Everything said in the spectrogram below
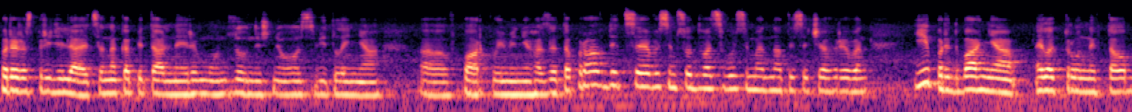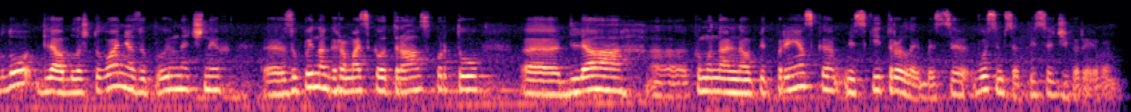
перерозподіляються на капітальний ремонт зовнішнього освітлення е, в парку імені Газета Правди, це 828,1 тисяча гривень, і придбання електронних табло для облаштування зупиночних е, зупинок громадського транспорту е, для е, комунального підприємства міський тролейбус. Це 80 тисяч гривень.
